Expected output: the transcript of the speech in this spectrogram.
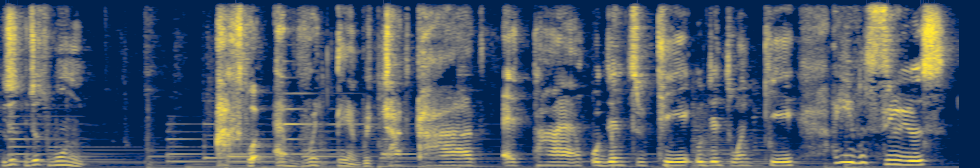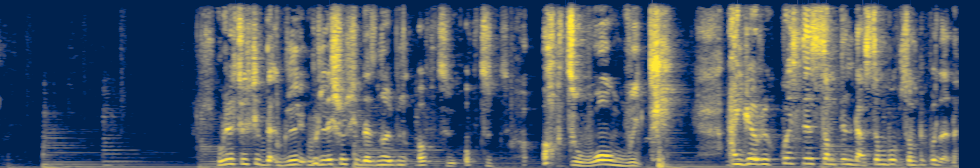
you just, you just want ask for everything: recharge card, airtime, urgent 2k, urgent 1k. Are you even serious? Relationship that relationship that's not even up to up to up to one week and you're requesting something that some some people that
